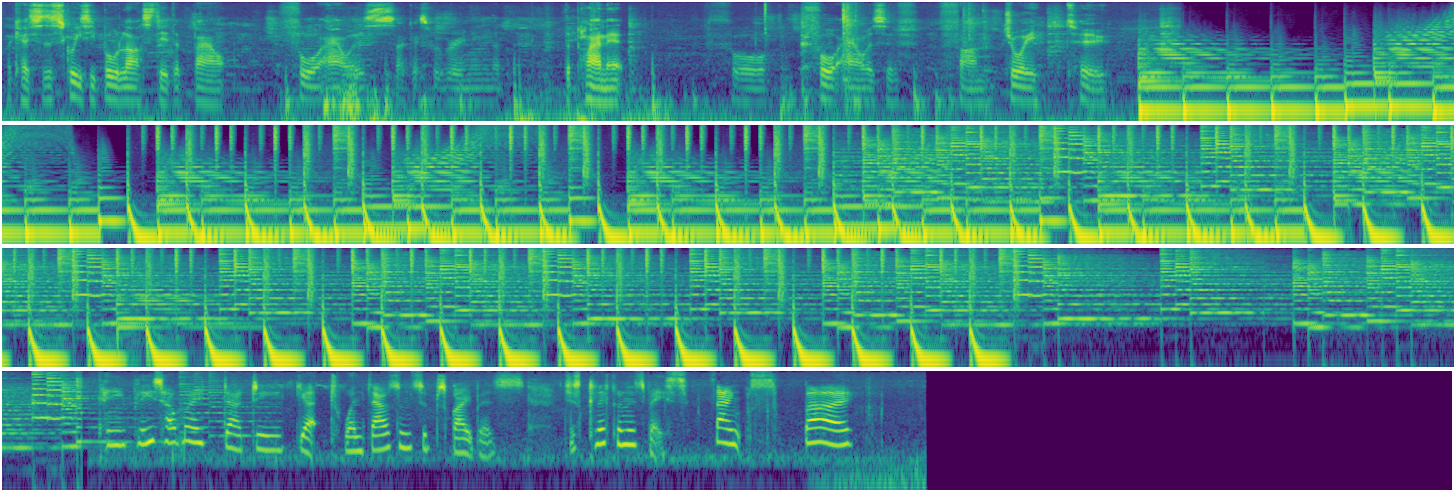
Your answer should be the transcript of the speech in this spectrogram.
Okay, so the squeezy ball lasted about four hours. So I guess we're ruining the, the planet for four hours of fun. Joy 2. Please help my daddy get 1,000 subscribers? Just click on his face. Thanks. Bye.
